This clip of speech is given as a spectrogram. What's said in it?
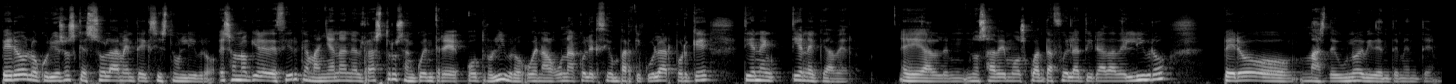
pero lo curioso es que solamente existe un libro. Eso no quiere decir que mañana en el rastro se encuentre otro libro o en alguna colección particular, porque tiene, tiene que haber. Eh, no sabemos cuánta fue la tirada del libro, pero más de uno, evidentemente.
